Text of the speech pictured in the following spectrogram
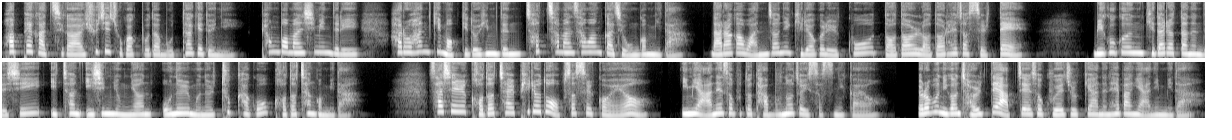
화폐 가치가 휴지 조각보다 못하게 되니 평범한 시민들이 하루 한 끼 먹기도 힘든 처참한 상황까지 온 겁니다. 나라가 완전히 기력을 잃고 너덜너덜해졌을 때 미국은 기다렸다는 듯이 2026년 오늘 문을 툭 하고 걷어찬 겁니다. 사실 걷어찰 필요도 없었을 거예요. 이미 안에서부터 다 무너져 있었으니까요. 여러분, 이건 절대 압제에서 구해줄게 하는 해방이 아닙니다.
